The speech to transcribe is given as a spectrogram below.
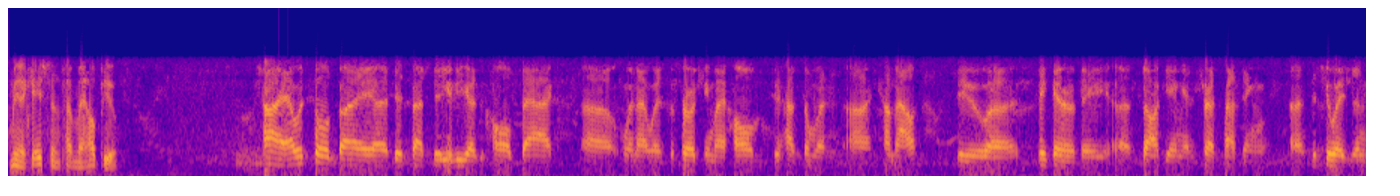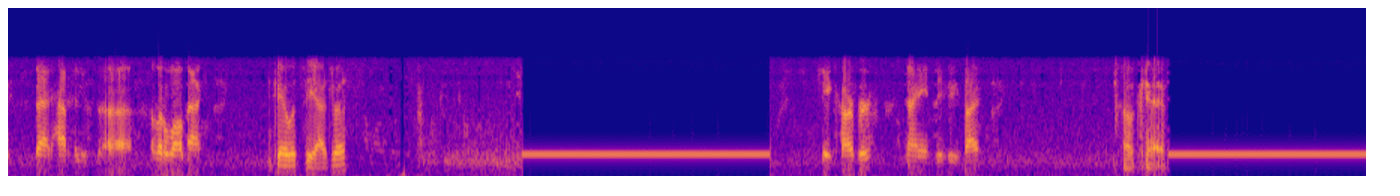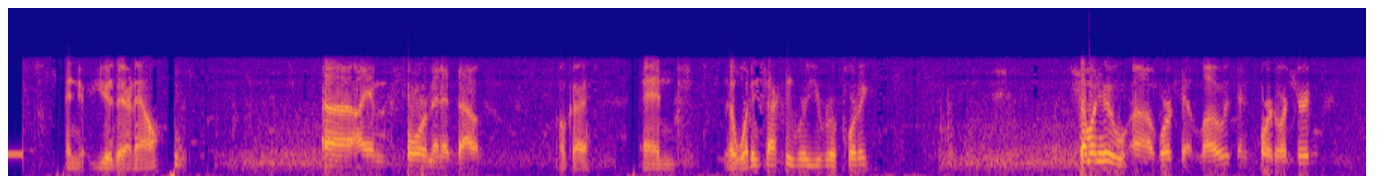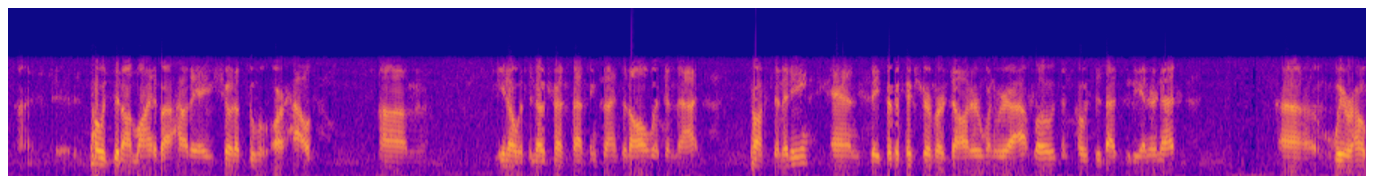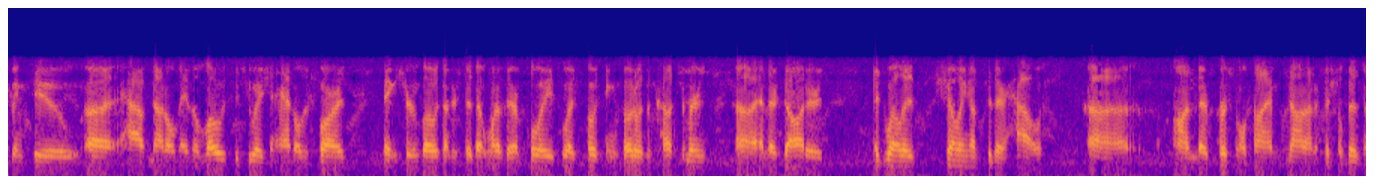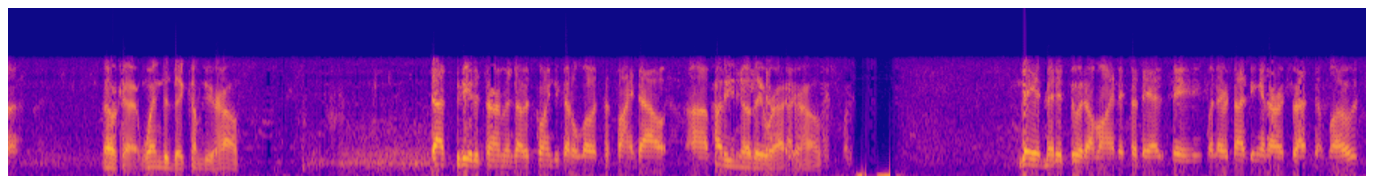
Communications, how may I help you? Hi, I was told by uh, dispatch to give you guys a call back uh, when I was approaching my home to have someone uh, come out to uh, take care of a uh, stalking and trespassing uh, situation that happened uh, a little while back. Okay, what's the address? Jake Harbor, 98335. Okay. And you're- you're there now? Uh, I am four minutes out. Okay. And uh, what exactly were you reporting? Someone who uh, works at Lowe's in Port Orchard uh, posted online about how they showed up to our house, um, you know, with the no trespassing signs and all within that proximity, and they took a picture of our daughter when we were at Lowe's and posted that to the internet. Uh, we were hoping to uh, have not only the Lowe's situation handled as far as making sure Lowe's understood that one of their employees was posting photos of customers uh, and their daughters, as well as showing up to their house uh, on their personal time, not on official business. Okay. When did they come to your house? That's to be determined. I was going to go to Lowe's to find out. Uh, How do you know they were at your house? They admitted to it online. They said they, had, they when they were typing in our address at Lowe's,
